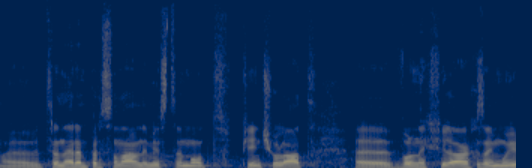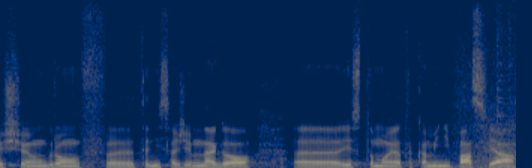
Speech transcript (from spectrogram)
E, Trenerem personalnym jestem od pięciu lat. E, W wolnych chwilach zajmuję się grą w e, tenisa ziemnego. Jest to moja taka mini pasja.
